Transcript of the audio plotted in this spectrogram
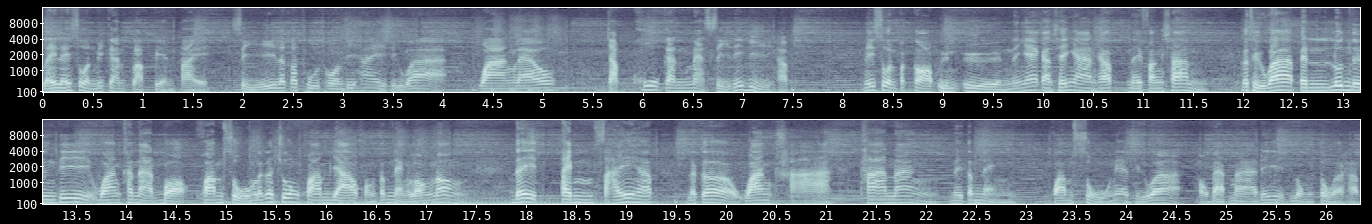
หลายๆ ส่วนมีการปรับเปลี่ยนไป สีแล้วก็ทูโทนที่ให้ถือว่าวางแล้วจับคู่กันแมทสีได้ดีครับ ในส่วนประกอบอื่น ๆ ในแง่การใช้งานครับในฟังก์ชัน ก็ถือว่าเป็นรุ่นหนึ่งที่วางขนาดเบาะความสูง แล้วก็ช่วงความยาวของตำแหน่งรองน่อง ได้เต็มไซส์ครับ แล้วก็วางขาท่านั่งในตำแหน่งความสูงเนี่ยถือว่าออกแบบมาได้ลงตัวครับ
